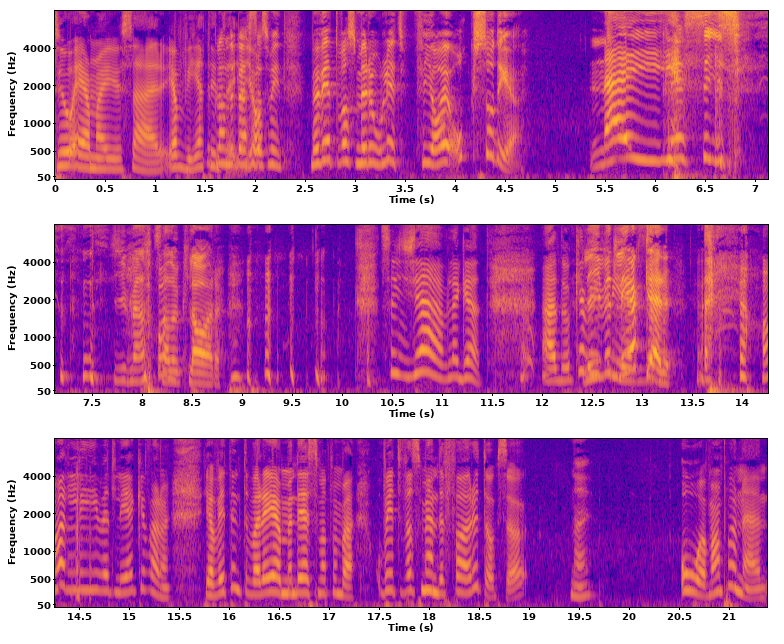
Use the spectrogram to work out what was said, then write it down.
då är man ju så här, jag vet är bland det inte. bästa jag, som finns. Men vet du vad som är roligt? För jag är också det. nej! Precis! Nymensad och klar. Så jävla gött! Ja, då kan vi Livet leker! Ja, livet leker för mig. Jag vet inte vad det är, men det är som att man bara... Och vet du vad som hände förut också? Nej. Ovanpå den här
